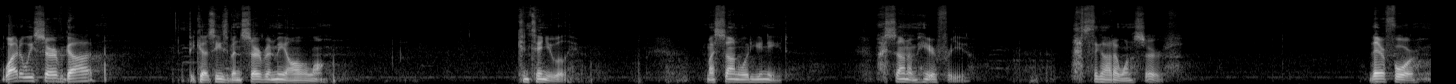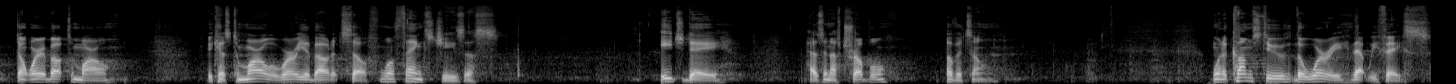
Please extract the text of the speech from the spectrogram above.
Why do we serve God? Because he's been serving me all along. Continually. My son, what do you need? My son, I'm here for you. That's the God I want to serve. Therefore, don't worry about tomorrow, because tomorrow will worry about itself. Well, thanks, Jesus. Each day has enough trouble of its own. When it comes to the worry that we face,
